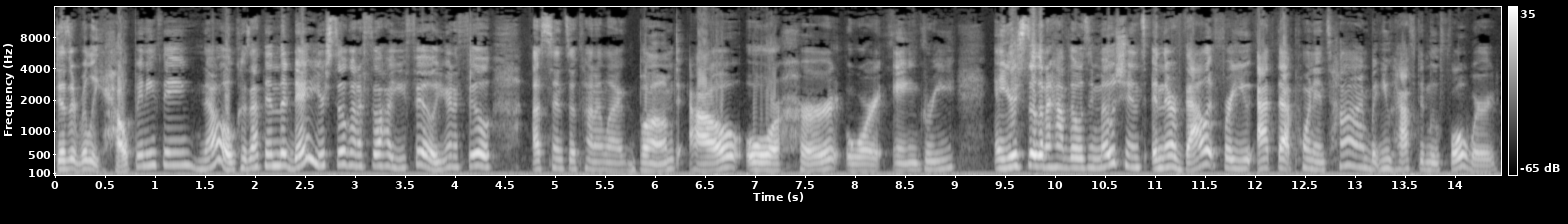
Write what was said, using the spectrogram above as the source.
does it really help anything? No, because at the end of the day, you're still going to feel how you feel. You're going to feel a sense of kind of like bummed out or hurt or angry. And you're still going to have those emotions and they're valid for you at that point in time, but you have to move forward.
